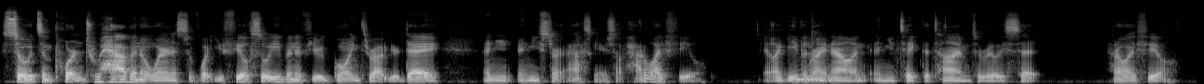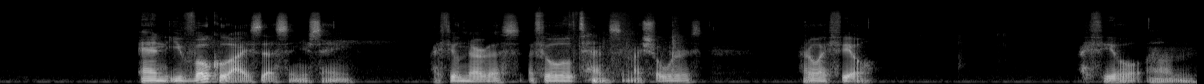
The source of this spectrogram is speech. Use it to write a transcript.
so it's important to have an awareness of what you feel so even if you're going throughout your day and you and you start asking yourself how do i feel like even right now and, and you take the time to really sit how do i feel and you vocalize this and you're saying I feel nervous. I feel a little tense in my shoulders. How do I feel? I feel um,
